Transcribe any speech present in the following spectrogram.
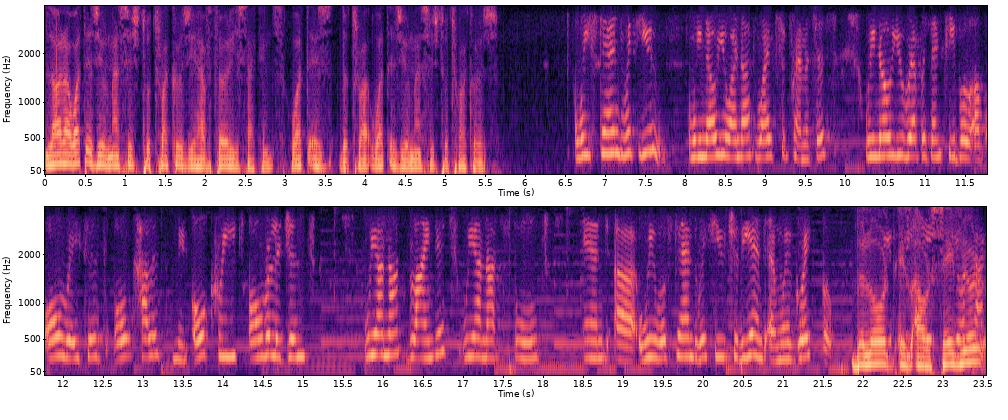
Lara, what is your message to truckers? You have 30 seconds. What is the tru- what is your message to truckers? We stand with you. We know you are not white supremacists. We know you represent people of all races, all colors, I mean, all creeds, all religions. We are not blinded. We are not fooled. And uh, we will stand with you to the end, and we're grateful. The Lord is our Savior.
